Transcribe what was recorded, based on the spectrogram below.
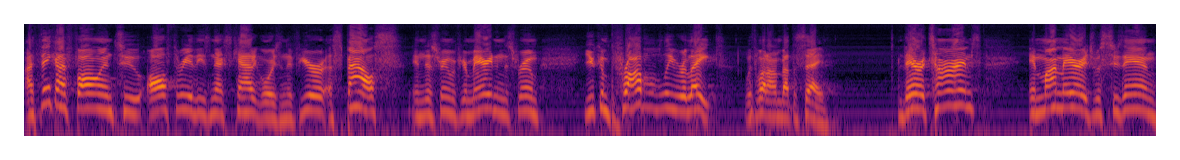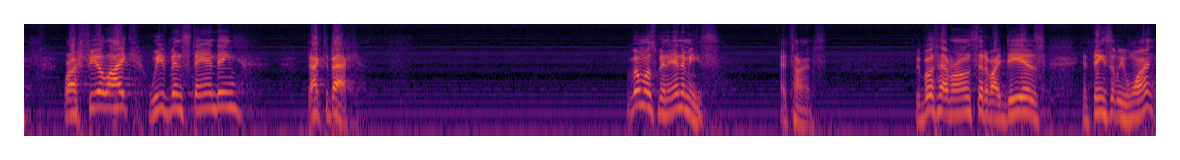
I think I fall into all three of these next categories. And if you're a spouse in this room, if you're married in this room, you can probably relate with what I'm about to say. There are times in my marriage with Suzanne where I feel like we've been standing back to back. We've almost been enemies at times. We both have our own set of ideas and things that we want,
